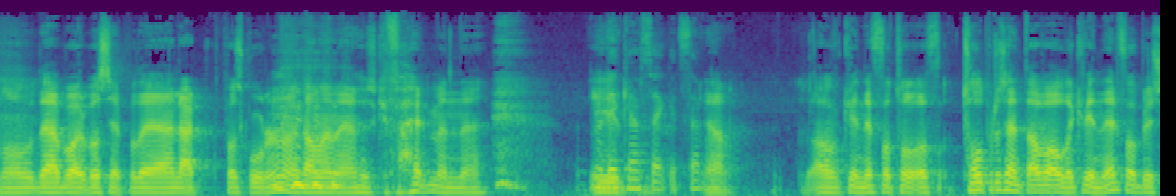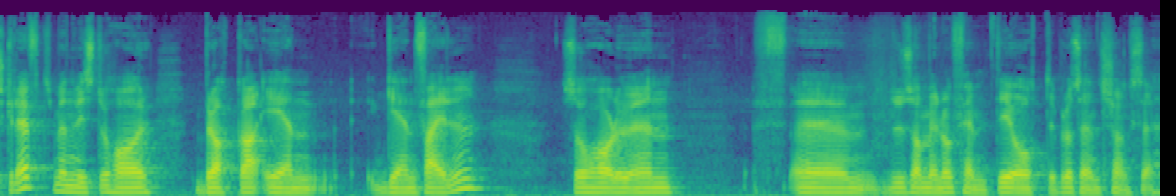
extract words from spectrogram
Nå, det er bare basert på det jeg har lært på skolen. og Det kan hende jeg husker feil, men eh, Men i- det kan säkert stämma. Ja. Av kvinner får 12, 12 av alle kvinner får brystkreft, men hvis du har BRCA1-genfeilen, så har du en eh, Du sa mellom 50 og 80% sjanse.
